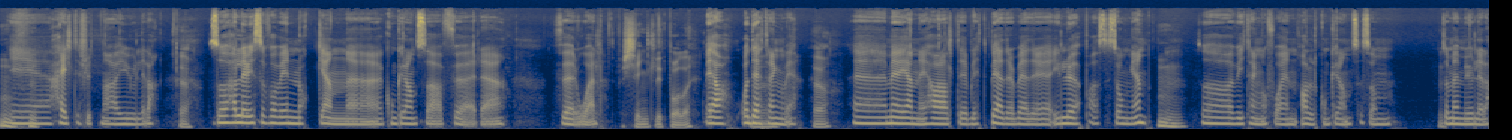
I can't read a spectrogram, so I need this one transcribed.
Mm. i, helt til slutten av juli, da. Ja. Så heldigvis så får vi noen uh, konkurranser før, uh, før OL. Får kjent litt på det? Ja, og det trenger vi. Ja. Meg og Jenny har alltid blitt bedre og bedre i løpet av sesongen, Mm. så vi trenger å få inn all konkurranse som, Mm. som er mulig, da.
